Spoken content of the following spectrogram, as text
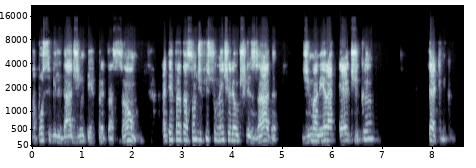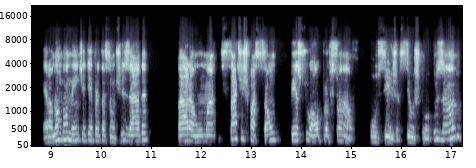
a possibilidade de interpretação, a interpretação dificilmente é utilizada de maneira ética técnica. Ela normalmente é a interpretação utilizada para uma satisfação pessoal profissional. Ou seja, se eu estou acusando,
